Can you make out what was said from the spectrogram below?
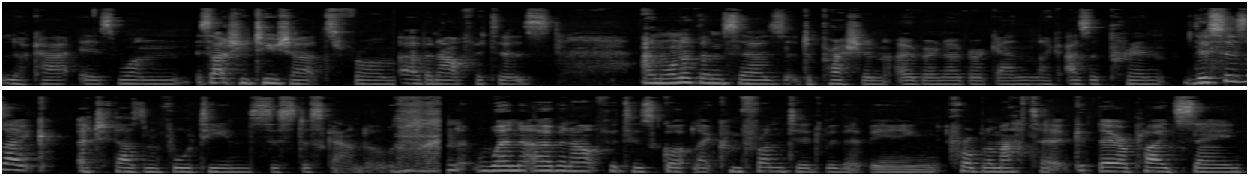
look at is one, it's actually two shirts from Urban Outfitters. And one of them says depression over and over again, like as a print. This is like a 2014 sister scandal. when Urban Outfitters got like confronted with it being problematic, they replied saying,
